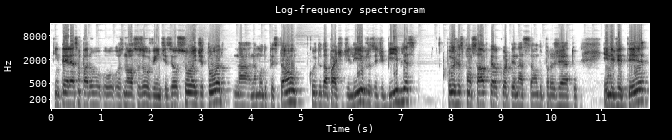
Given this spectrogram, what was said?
que interessam para o, o, os nossos ouvintes. Eu sou editor na, na Mundo Cristão, cuido da parte de livros e de Bíblias, fui o responsável pela coordenação do projeto NVT.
